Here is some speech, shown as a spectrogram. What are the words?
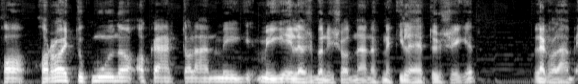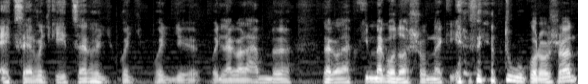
ha, ha rajtuk múlna, akár talán még, még élesben is adnának neki lehetőséget, legalább egyszer vagy kétszer, hogy, hogy, hogy, hogy legalább, legalább megadasson neki ez túlkorosan.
